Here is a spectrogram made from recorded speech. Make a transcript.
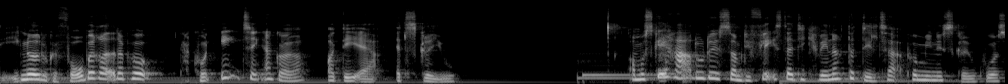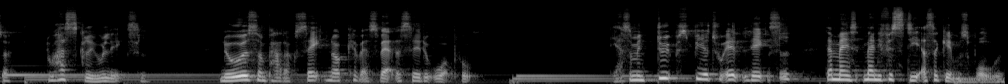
Det er ikke noget, du kan forberede dig på. Der er kun én ting at gøre, og det er at skrive. Og måske har du det som de fleste af de kvinder, der deltager på mine skrivekurser. Du har skrivelængsel. Noget, som paradoxalt nok kan være svært at sætte ord på. Det er som en dyb spirituel længsel, der manifesterer sig gennem sproget.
